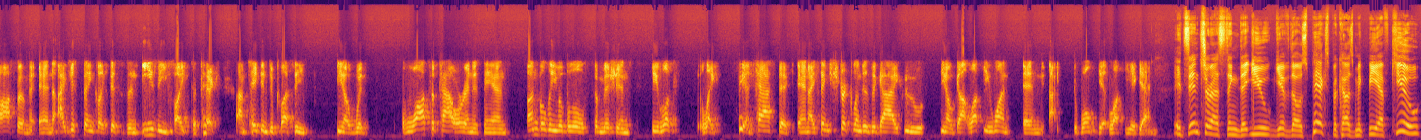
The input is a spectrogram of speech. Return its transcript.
awesome, and I just think like this is an easy fight to pick. I'm taking Duplessis, you know, with lots of power in his hands, unbelievable submissions. He looks like fantastic, and I think Strickland is a guy who you know got lucky once and won't get lucky again. It's interesting that you give those picks because McBFQ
